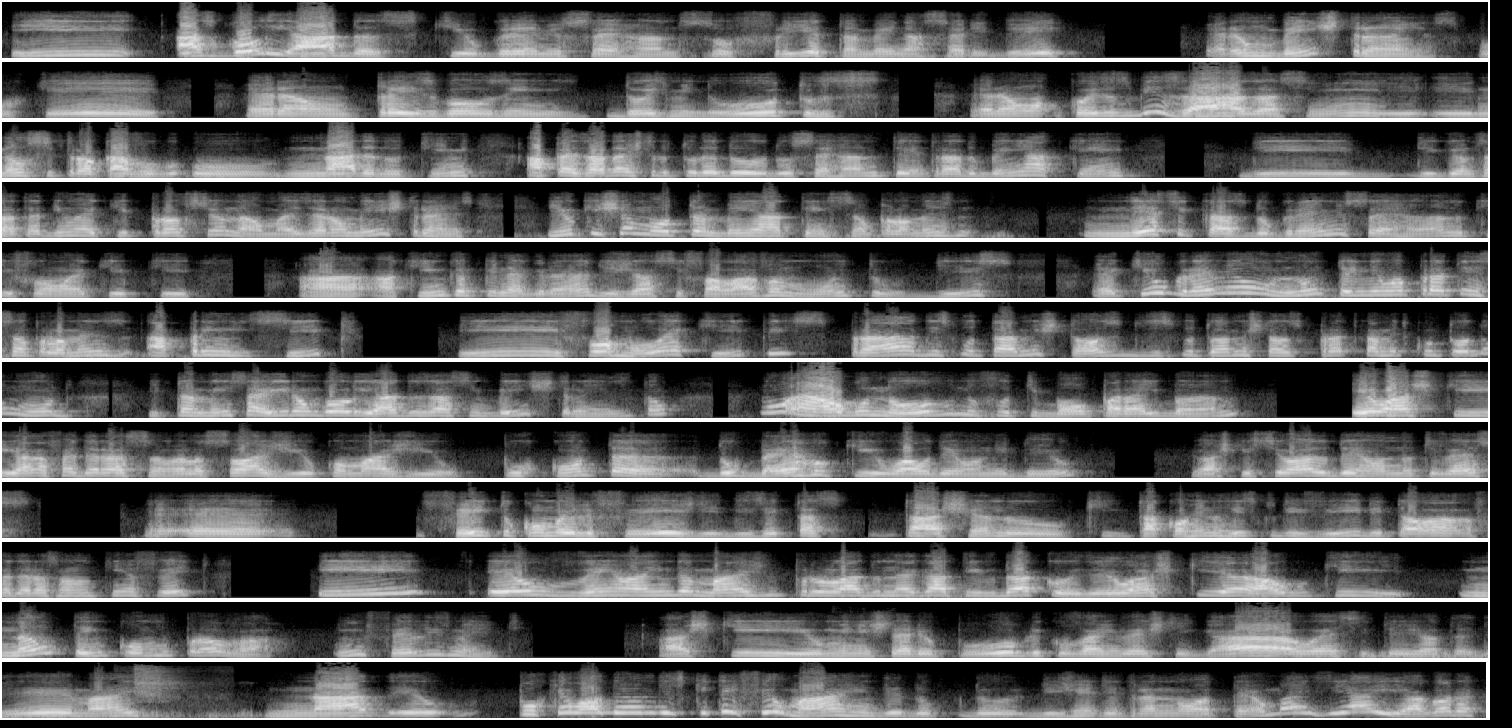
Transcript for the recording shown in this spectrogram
E as goleadas que o Grêmio Serrano sofria também na Série D eram bem estranhas, porque eram três gols em dois minutos, eram coisas bizarras assim e, e não se trocava o, o, nada no time, apesar da estrutura do, do Serrano ter entrado bem aquém de, digamos até de uma equipe profissional, mas eram bem estranhos. E o que chamou também a atenção, pelo menos nesse caso do Grêmio Serrano, que foi uma equipe que a, aqui em Campina Grande já se falava muito disso, é que o Grêmio não tem nenhuma pretensão, pelo menos a princípio, e formou equipes para disputar amistosos, disputou amistosos praticamente com todo mundo. E também saíram goleadas assim bem estranhas. Então, não é algo novo no futebol paraibano. Eu acho que a federação ela só agiu como agiu por conta do berro que o Aldeone deu. Eu acho que se o Aldeone não tivesse é, é, feito como ele fez, de dizer que está tá achando que está correndo risco de vida e tal, a federação não tinha feito. E eu venho ainda mais para o lado negativo da coisa. Eu acho que é algo que não tem como provar, infelizmente. Acho que o Ministério Público vai investigar, o STJD, mas nada. Eu, porque o Aldeano disse que tem filmagem de, do, de gente entrando no hotel, mas e aí? Agora,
